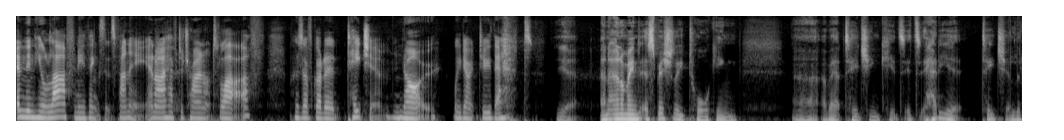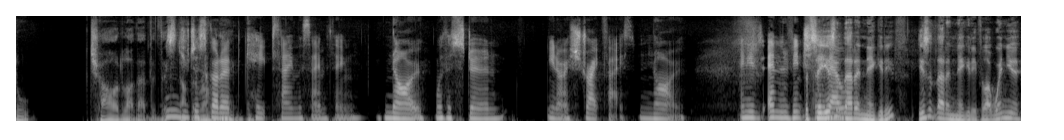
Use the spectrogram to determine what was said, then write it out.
And then he'll laugh and he thinks it's funny. And I have to try not to laugh because I've got to teach him no, we don't do that. yeah, and and I mean, especially talking uh, about teaching kids. It's how do you teach a little child like that that that's you just got to keep saying the same thing no with a stern, you know, straight face. No. And you and eventually But see, isn't that a negative? Isn't that a negative? Like when you're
